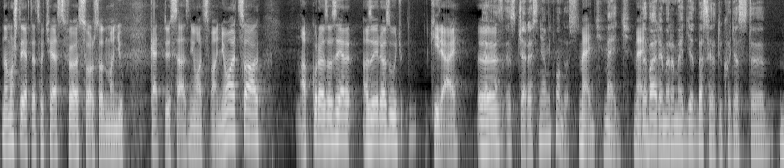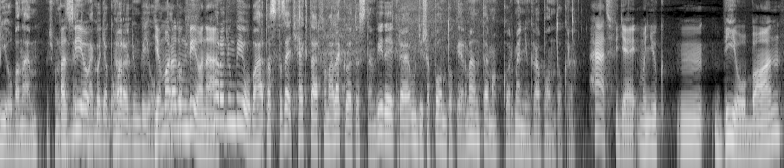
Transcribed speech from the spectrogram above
Na most érted, hogyha ezt felszorzod mondjuk 288-al, akkor az azért, azért az úgy király. De ez, ez cseresznye, amit mondasz? Megy. Megy. Megy. De várj, mert a megyet beszéltük, hogy azt bióba nem, és most Az beszéltük bió- meg, hogy akkor maradjunk bióba. Ja, maradunk biónál? Maradjunk bióba, hát azt az egy hektárt, ha már leköltöztem vidékre, úgyis a pontokért mentem, akkor menjünk rá a pontokra. Hát figyelj, mondjuk mm, bióban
